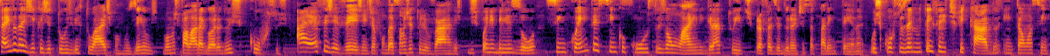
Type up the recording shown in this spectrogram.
Saindo das dicas de tours virtuais por museus, vamos falar agora dos cursos. A FGV, gente, a Fundação Getúlio Vargas, disponibilizou 55 cursos online gratuitos para fazer durante essa quarentena. Os cursos emitem certificado, então assim,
